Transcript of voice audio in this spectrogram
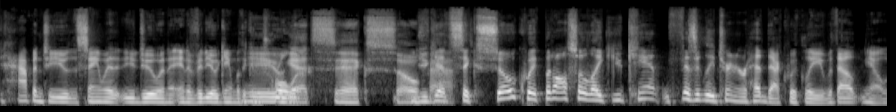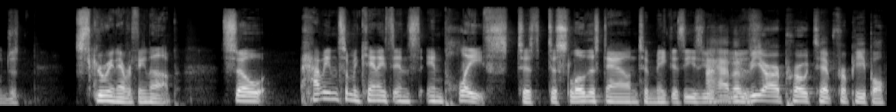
happen to you the same way that you do in a, in a video game with a you controller You get sick so you fast. get sick so quick, but also like you can't physically turn your head that quickly without you know just screwing everything up. So having some mechanics in in place to to slow this down to make this easier. I to have a use. VR pro tip for people.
